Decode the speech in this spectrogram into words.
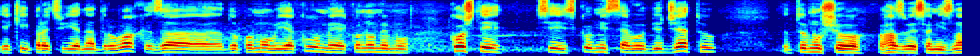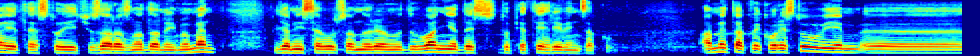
який працює на дровах, за допомогою якого ми економимо кошти сільського місцевого бюджету, тому що газ, ви самі знаєте, стоїть зараз на даний момент для місцевого самоврядування десь до 5 гривень за куб. А ми так використовуємо е,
